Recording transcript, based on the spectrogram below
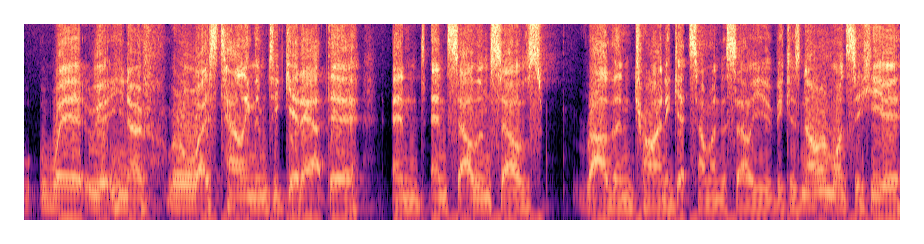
we're we, you know we're always telling them to get out there and and sell themselves rather than trying to get someone to sell you because no one wants to hear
